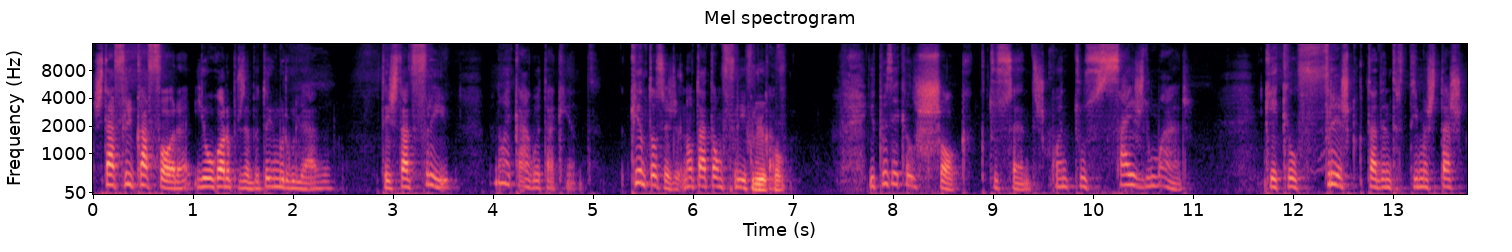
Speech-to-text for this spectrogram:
está frio cá fora. E eu agora, por exemplo, eu tenho mergulhado, tem estado frio. Não é que a água está quente. Quente, ou seja, não está tão frio como cá fora. E depois é aquele choque que tu sentes quando tu sais do mar, que é aquele fresco que está dentro de ti, mas estás,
